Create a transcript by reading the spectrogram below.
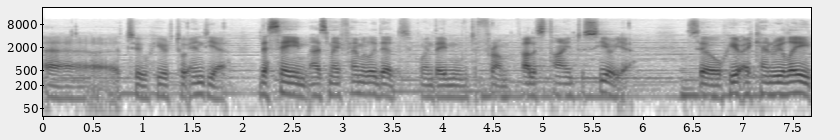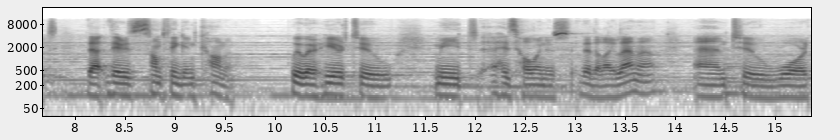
uh, to here to India, the same as my family did when they moved from Palestine to Syria. So here I can relate that there is something in common. We were here to meet His Holiness the Dalai Lama and to work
